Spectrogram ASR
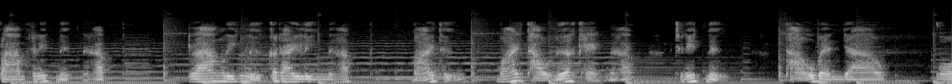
ปลาล์มชนิดหนึ่งนะครับลางลิงหรือกระไดลิงนะครับ หมายถึงไม้เถาเนื้อแข็งนะครับ ชนิดหนึ่ง เถาแบนยาว งอ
